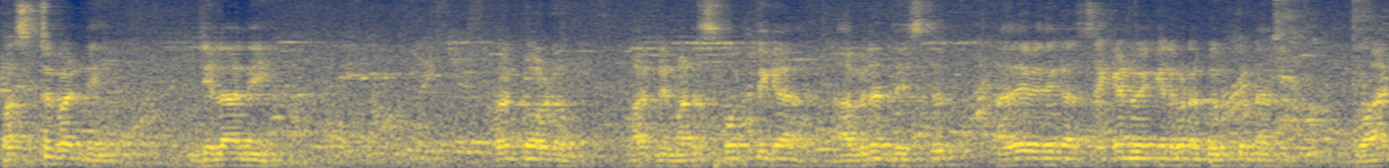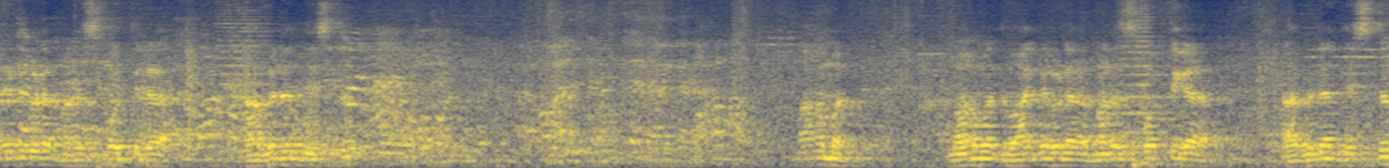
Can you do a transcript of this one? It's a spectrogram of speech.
ఫస్ట్ బండి జిలాని కొనుక్కోవడం వారిని మనస్ఫూర్తిగా అభినందిస్తూ అదేవిధంగా సెకండ్ వెహికల్ కూడా కొనుక్కున్నారు. వారిని కూడా మనస్ఫూర్తిగా అభినందిస్తూ మహమ్మద్ మహమ్మద్ వారిని కూడా మనస్ఫూర్తిగా అభినందిస్తూ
